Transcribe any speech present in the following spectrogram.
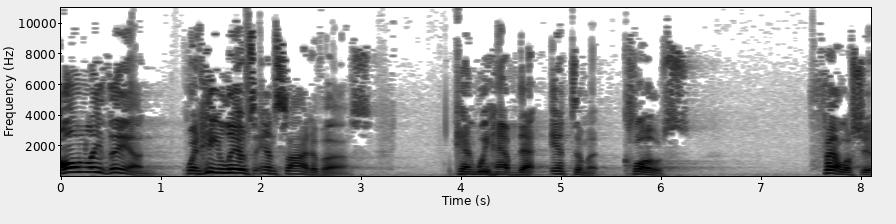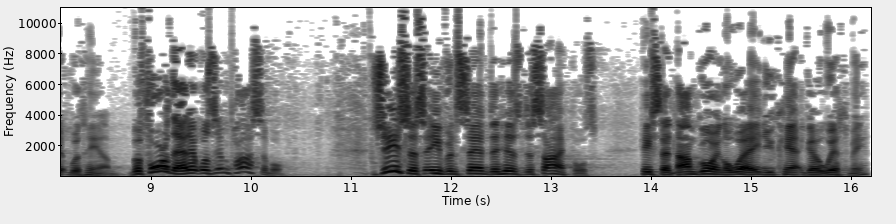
Only then when He lives inside of us, can we have that intimate, close fellowship with Him? Before that, it was impossible. Jesus even said to His disciples, He said, I'm going away and you can't go with me.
